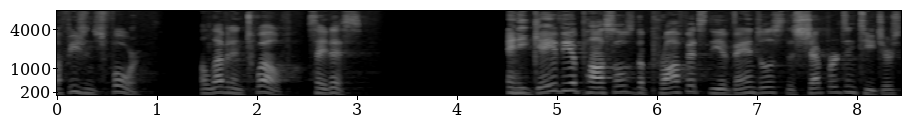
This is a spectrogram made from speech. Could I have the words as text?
Ephesians 4 11 and 12 say this. And he gave the apostles, the prophets, the evangelists, the shepherds, and teachers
